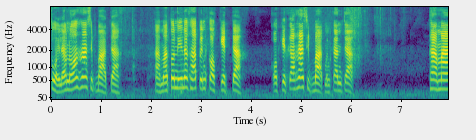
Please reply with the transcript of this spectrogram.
สวยแล้วเนาะห้าสิบบาทจ้ะอ่ามาต้นนี้นะคะ เป็นกอกเกตจ้ะกอกเกตก็ห้าสิบบาทเหมือนกันจ้ะค่ะมา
